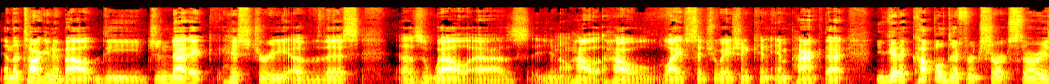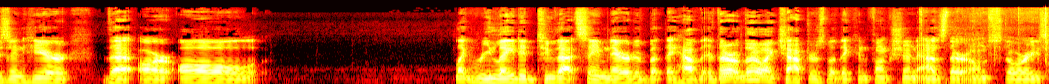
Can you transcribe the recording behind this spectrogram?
And they're talking about the genetic history of this as well as you know how how life situation can impact that. You get a couple different short stories in here that are all like related to that same narrative but they have they're they're like chapters but they can function as their own stories.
